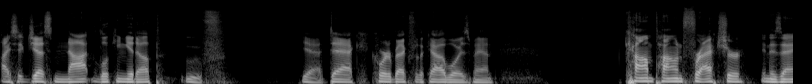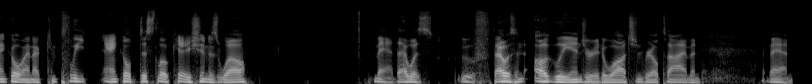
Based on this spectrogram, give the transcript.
I suggest not looking it up. Oof. Yeah, Dak, quarterback for the Cowboys, man. Compound fracture in his ankle and a complete ankle dislocation as well. Man, that was oof. That was an ugly injury to watch in real time. And man,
